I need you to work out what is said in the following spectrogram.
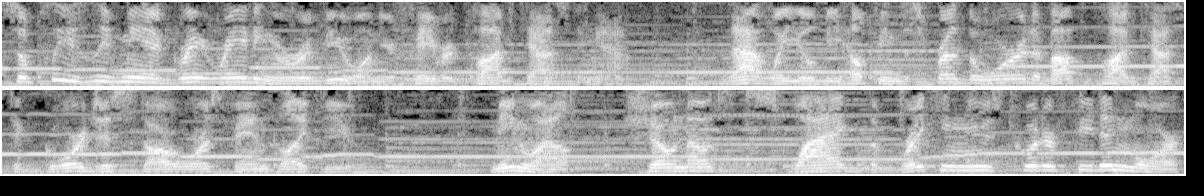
so please leave me a great rating or review on your favorite podcasting app. That way you'll be helping to spread the word about the podcast to gorgeous Star Wars fans like you. Meanwhile, show notes, swag, the breaking news Twitter feed, and more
